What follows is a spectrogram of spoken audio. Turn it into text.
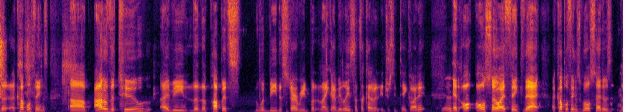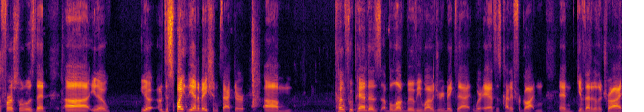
the a couple things uh, out of the two, I mean, the the puppets would be disturbing, but like I mean, at least that's a kind of an interesting take on it. And al- also, I think that a couple things Will said was the first one was that uh, you know, you know, despite the animation factor, um, Kung Fu Panda's a beloved movie. Why would you remake that where Antz is kind of forgotten and give that another try?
